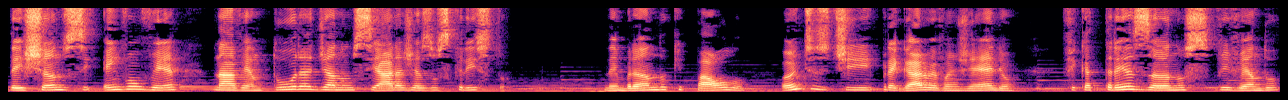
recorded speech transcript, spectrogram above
deixando-se envolver na aventura de anunciar a Jesus Cristo. Lembrando que Paulo, antes de pregar o Evangelho, fica três anos vivendo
